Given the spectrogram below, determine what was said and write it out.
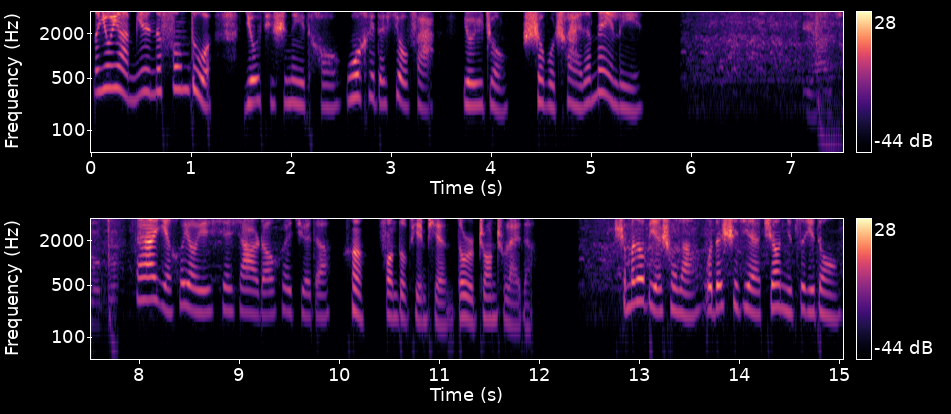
那优雅迷人的风度，尤其是那头乌黑的秀发，有一种说不出来的魅力。当然，也会有一些小耳朵会觉得，哼，风度翩翩都是装出来的。什么都别说了，我的世界只有你自己懂。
